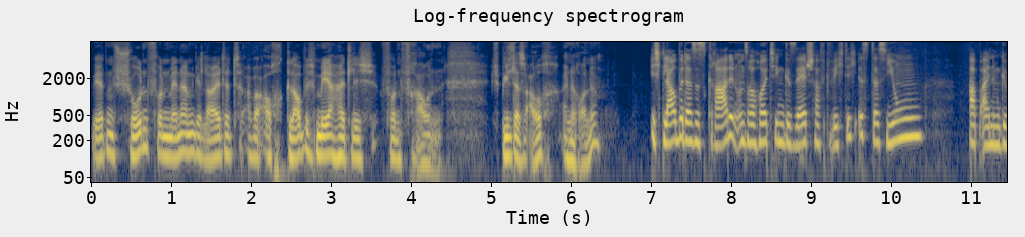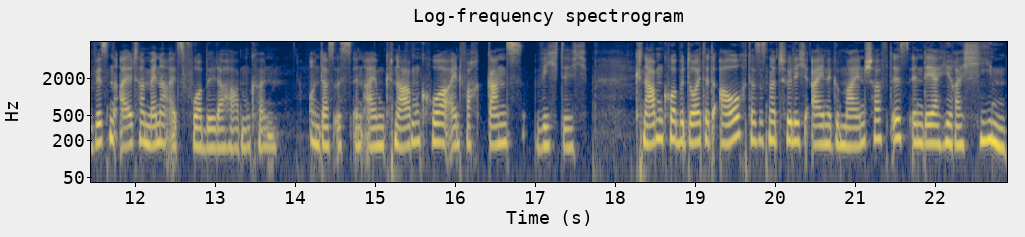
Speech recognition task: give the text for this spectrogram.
werden schon von Männern geleitet, aber auch, glaube ich, mehrheitlich von Frauen. Spielt das auch eine Rolle? Ich glaube, dass es gerade in unserer heutigen Gesellschaft wichtig ist, dass Jungen ab einem gewissen Alter Männer als Vorbilder haben können. Und das ist in einem Knabenchor einfach ganz wichtig. Knabenchor bedeutet auch, dass es natürlich eine Gemeinschaft ist, in der Hierarchien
